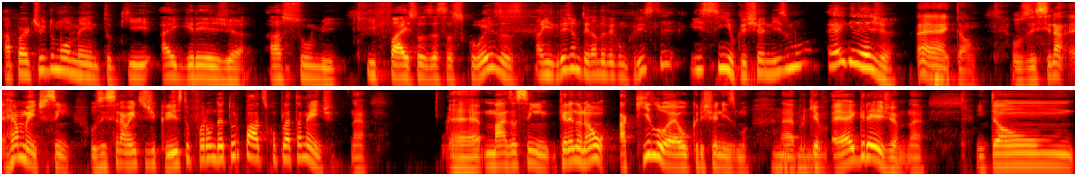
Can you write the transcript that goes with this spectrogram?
a partir do momento que a igreja assume e faz todas essas coisas, a igreja não tem nada a ver com Cristo. E sim, o cristianismo é a igreja. É, então. Os ensina... Realmente, sim, os ensinamentos de Cristo foram deturpados completamente, né? É, mas, assim, querendo ou não, aquilo é o cristianismo, né? Porque é a igreja, né? Então,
